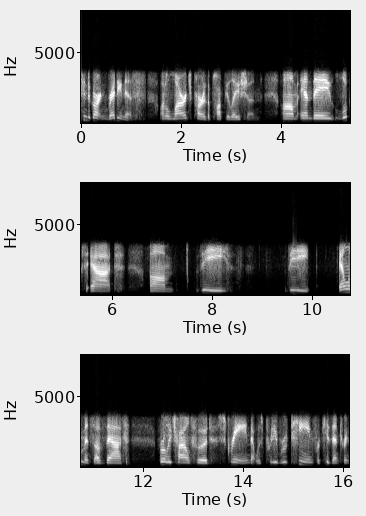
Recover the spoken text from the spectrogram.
kindergarten readiness on a large part of the population. Um, and they looked at um, the the elements of that early childhood screen that was pretty routine for kids entering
